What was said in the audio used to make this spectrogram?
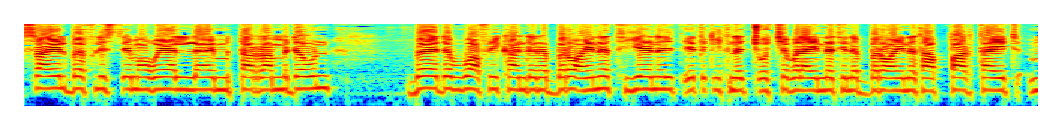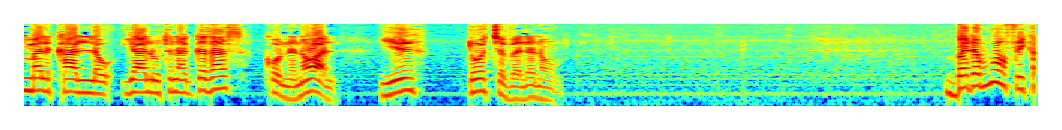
እስራኤል በፍልስጤማውያን ላይ የምታራምደውን በደቡብ አፍሪካ እንደነበረው አይነት የጥቂት ነጮች የበላይነት የነበረው አይነት አፓርታይድ መልክ አለው ያሉትን አገዛዝ ኮንነዋል። ይህ ዶች ቨለ ነው። በደቡብ አፍሪካ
